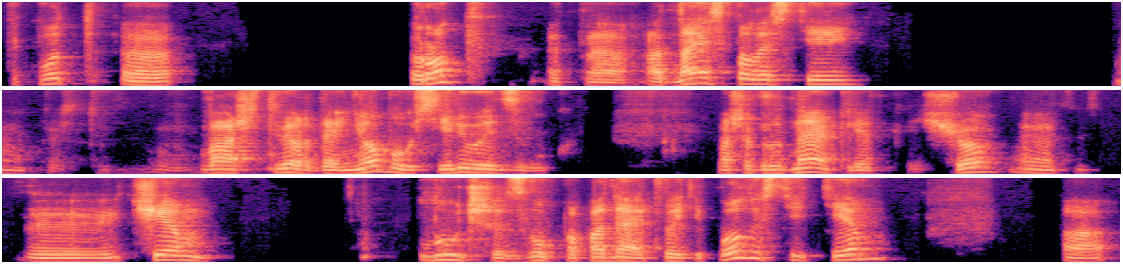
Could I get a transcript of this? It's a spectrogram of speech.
Так вот, э, рот это одна из полостей. Ну, то есть ваше твердое небо усиливает звук. Ваша грудная клетка еще. Э, э, чем лучше звук попадает в эти полости, тем а,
